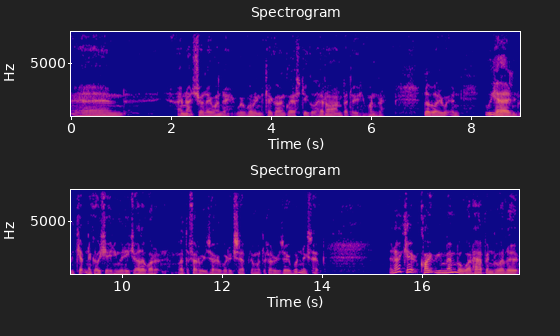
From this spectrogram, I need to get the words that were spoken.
And I'm not sure they wanted to, were willing to take on Glass-Steagall head on, but they wanted to. And we had we kept negotiating with each other what what the Federal Reserve would accept and what the Federal Reserve wouldn't accept. And I can't quite remember what happened, whether it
